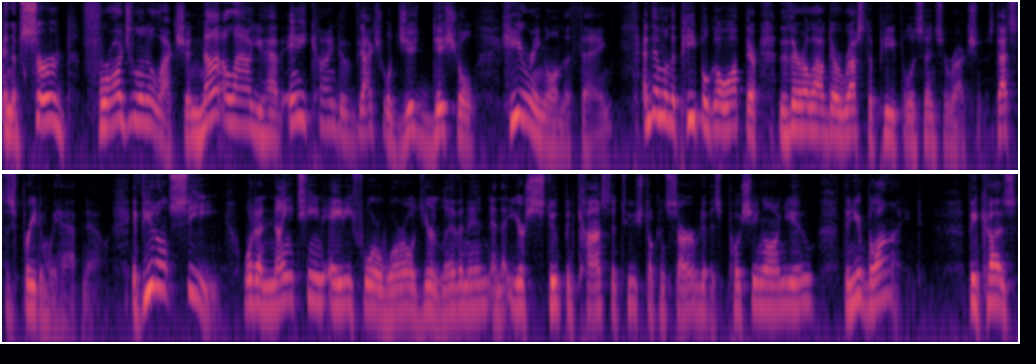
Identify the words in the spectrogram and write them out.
an absurd, fraudulent election, not allow you have any kind of actual judicial hearing on the thing. And then when the people go up there, they're allowed to arrest the people as insurrectionists. That's the freedom we have now. If you don't see what a 1984 world you're living in and that your stupid constitutional conservative is pushing on you, then you're blind. Because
